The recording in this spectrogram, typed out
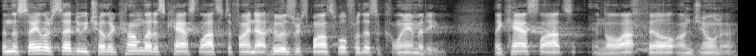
Then the sailors said to each other, Come, let us cast lots to find out who is responsible for this calamity. They cast lots, and the lot fell on Jonah.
